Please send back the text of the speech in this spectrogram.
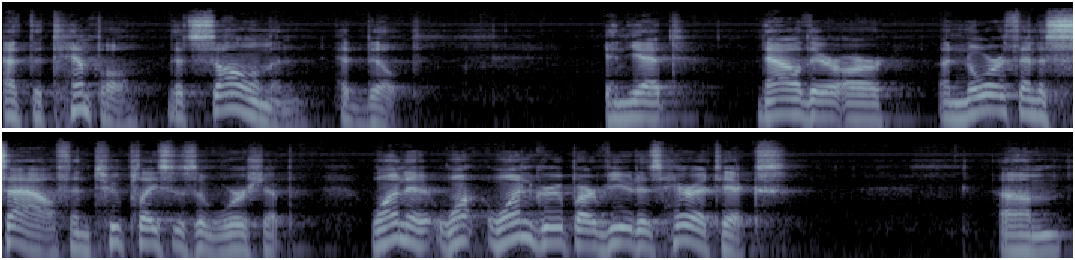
at the temple that Solomon had built. And yet, now there are a north and a south and two places of worship. One, one, one group are viewed as heretics. Um,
